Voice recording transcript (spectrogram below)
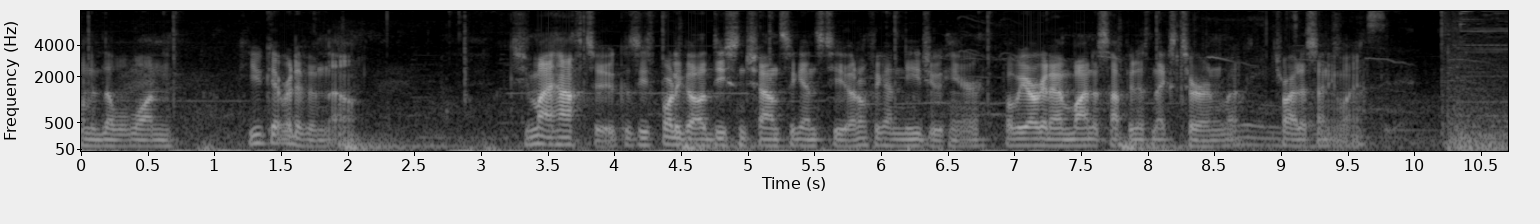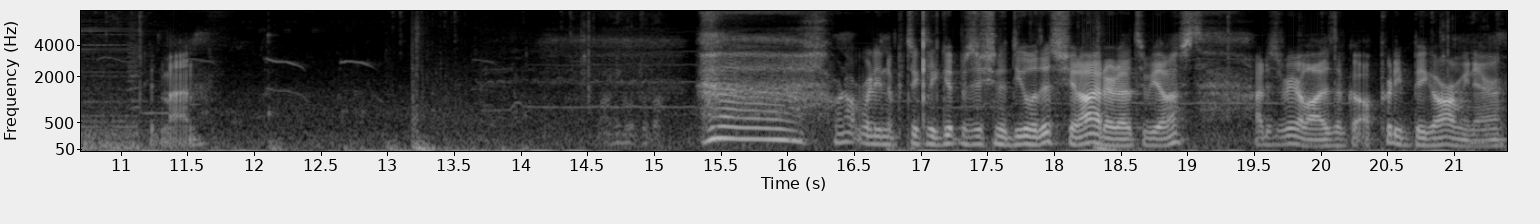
only level one. Can you get rid of him though? 'Cause you might have to, because he's probably got a decent chance against you. I don't think I need you here, but we are gonna have minus happiness next turn. But try this anyway. Good man. We're not really in a particularly good position to deal with this shit either, though, to be honest. I just realized I've got a pretty big army there.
